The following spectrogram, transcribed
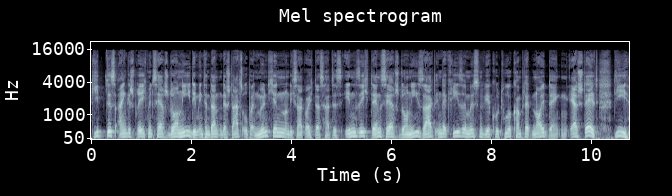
gibt es ein Gespräch mit Serge Dorny, dem Intendanten der Staatsoper in München. Und ich sage euch, das hat es in sich, denn Serge Dorny sagt, in der Krise müssen wir Kultur komplett neu denken. Er stellt die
